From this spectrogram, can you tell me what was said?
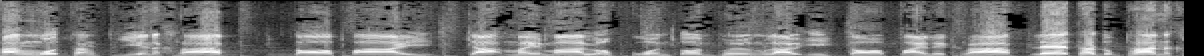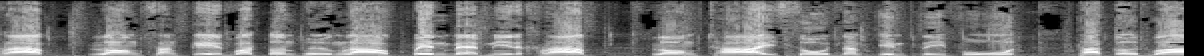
ทั้งมดทั้งเพี้ยนะครับ ต่อไปจะไม่มารบกวนต้นพึ่งเราอีกต่อไปเลยครับ และถ้าทุกท่านนะครับ ลองสังเกตว่าต้นพึ่งเราเป็นแบบนี้นะครับ ลองใช้สูตรน้ำจิ้มซีฟู้ดถ้าเกิดว่า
